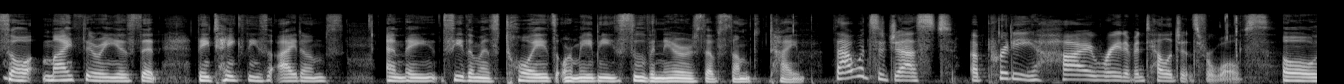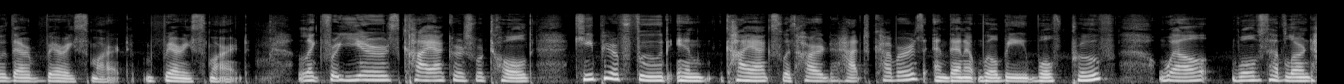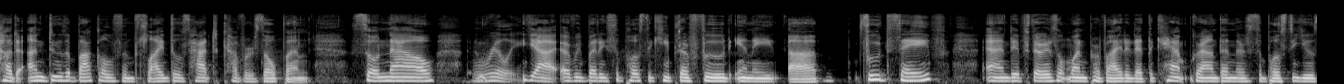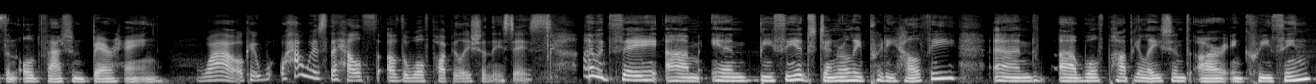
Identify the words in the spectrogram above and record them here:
So my theory is that they take these items and they see them as toys or maybe souvenirs of some type. That would suggest a pretty high rate of intelligence for wolves. Oh, they're very smart, very smart. Like for years, kayakers were told, keep your food in kayaks with hard hatch covers and then it will be wolf proof. Well, wolves have learned how to undo the buckles and slide those hatch covers open. So now, Really? yeah, everybody's supposed to keep their food in a uh, food safe. And if there isn't one provided at the campground, then they're supposed to use an old fashioned bear hang. Wow. Okay. How is the health of the wolf population these days? I would say um, in BC it's generally pretty healthy, and uh, wolf populations are increasing.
